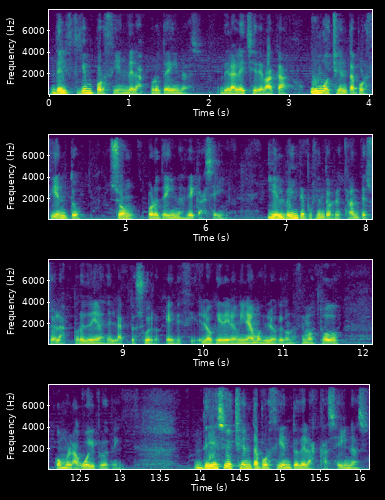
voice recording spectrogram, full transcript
Del 100% de las proteínas de la leche de vaca, un 80% son proteínas de caseína. Y el 20% restante son las proteínas del lactosuero, es decir, lo que denominamos y lo que conocemos todos como la whey protein. De ese 80% de las caseínas,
